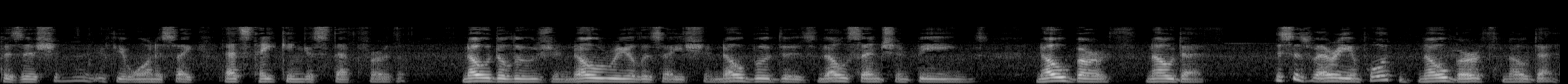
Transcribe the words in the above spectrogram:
position. If you want to say that's taking a step further no delusion, no realization, no Buddhas, no sentient beings, no birth, no death. This is very important. No birth, no death.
